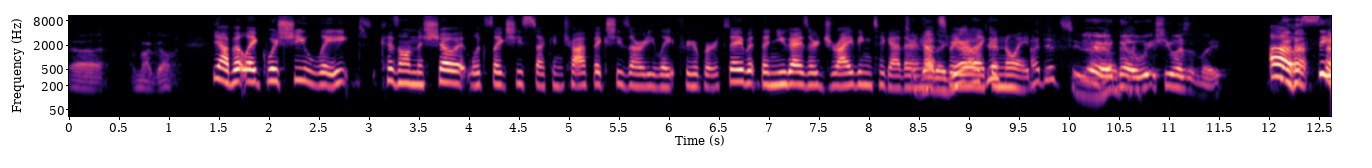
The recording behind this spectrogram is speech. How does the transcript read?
uh, I'm not going. Yeah, but like, was she late? Because on the show, it looks like she's stuck in traffic. She's already late for your birthday, but then you guys are driving together, and that's where Yeah, you're I like did- annoyed. I did see that. Yeah, no, we, she wasn't late. Oh, see,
